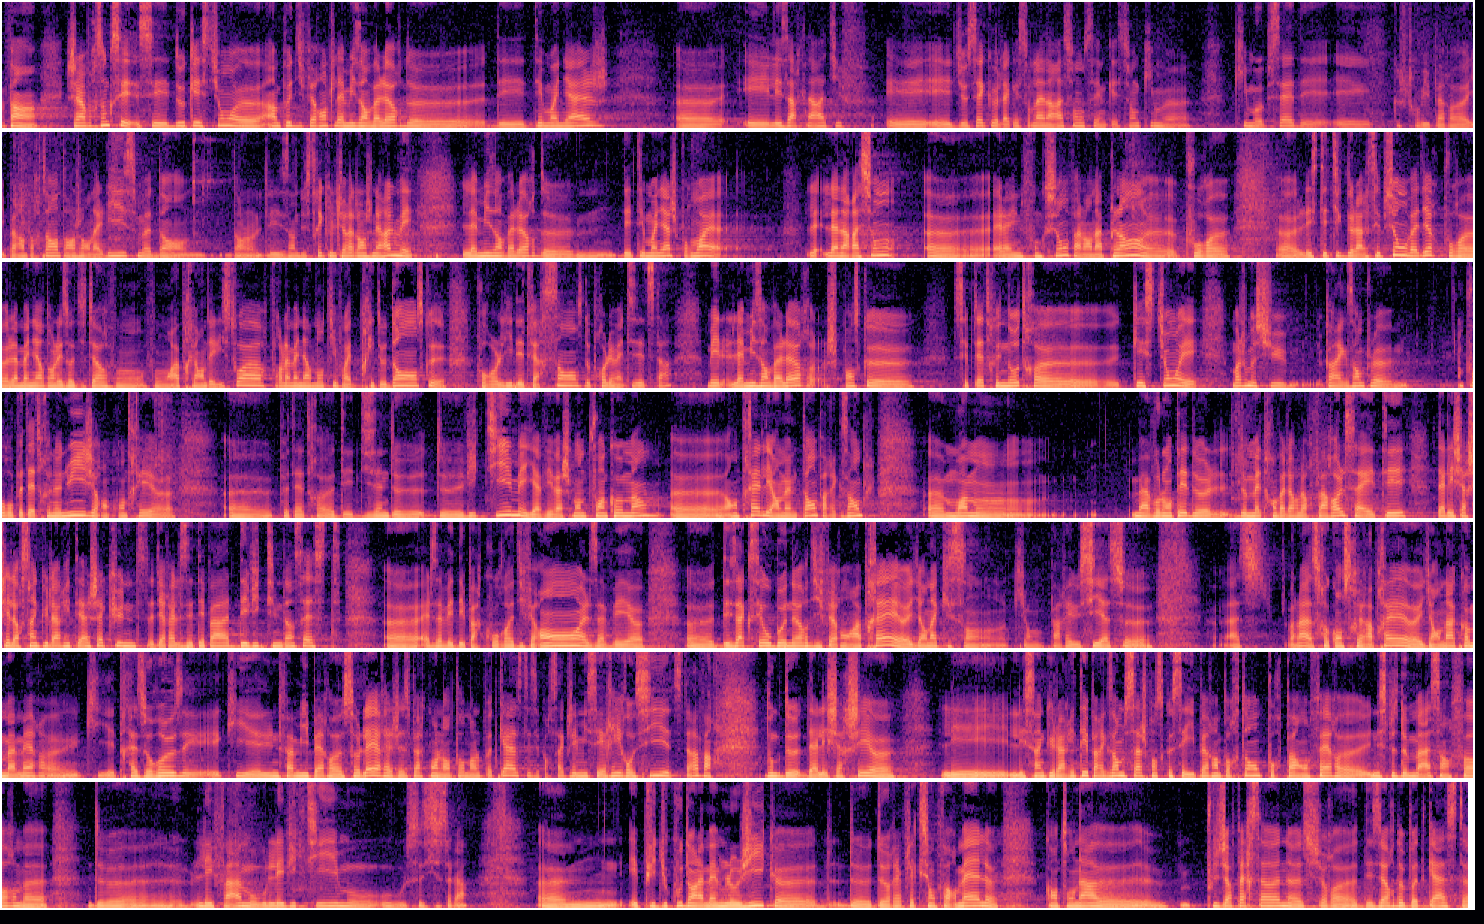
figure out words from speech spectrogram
Enfin, j'ai l'impression que c'est deux questions un peu différentes la mise en valeur de, des témoignages et les arcs narratifs. Et, Dieu sait que la question de la narration, c'est une question qui me qui m'obsède et, que je trouve hyper, euh, hyper importante en journalisme, dans, dans, les industries culturelles en général, mais la mise en valeur de, des témoignages, pour moi, la narration, euh, elle a une fonction, enfin elle en a plein, euh, pour l'esthétique de la réception, on va dire, pour la manière dont les auditeurs vont, appréhender l'histoire, pour la manière dont ils vont être pris dedans, que, pour l'idée de faire sens, de problématiser, etc. Mais la mise en valeur, je pense que c'est peut-être une autre euh, question. Et moi, je me suis, par exemple, pour peut-être une nuit, j'ai rencontré euh, euh, peut-être des dizaines de, victimes et il y avait vachement de points communs entre elles. Et en même temps, par exemple, moi, ma volonté de, mettre en valeur leurs paroles, ça a été d'aller chercher leur singularité à chacune. C'est-à-dire, elles n'étaient pas des victimes d'inceste. Euh, elles avaient des parcours différents, elles avaient euh, euh, des accès au bonheur différents après. Il y en a qui n'ont pas réussi à se, voilà, à se reconstruire après. Il y en a comme ma mère qui est très heureuse et, qui est une femme hyper solaire et j'espère qu'on l'entend dans le podcast et c'est pour ça que j'ai mis ses rires aussi, etc. Donc d'aller chercher les, singularités, par exemple, ça, je pense que c'est hyper important pour pas en faire euh, une espèce de masse informe euh, de euh, les femmes ou les victimes ou, ceci, cela. et puis, du coup, dans la même logique de réflexion formelle, quand on a plusieurs personnes sur des heures de podcast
